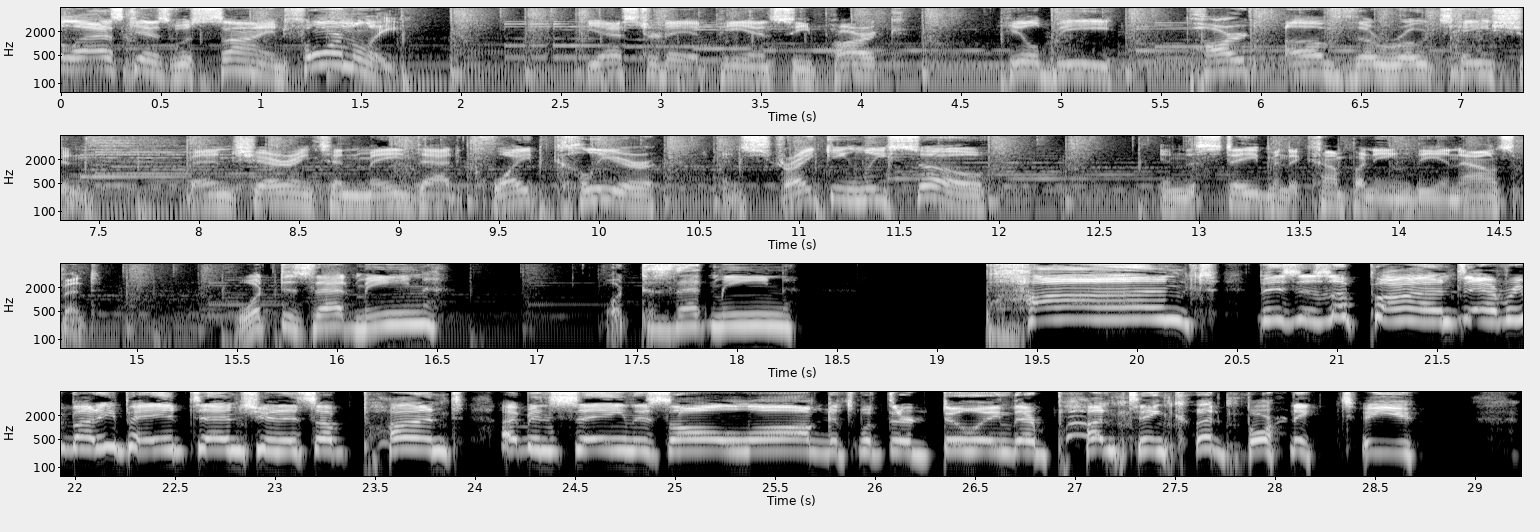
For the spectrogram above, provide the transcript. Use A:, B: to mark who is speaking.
A: Velasquez was signed formally yesterday at PNC Park. He'll be part of the rotation. Ben Cherington made that quite clear and strikingly so in the statement accompanying the announcement. What does that mean? What does that mean? Punt! This is a punt! Everybody pay attention. It's a punt. I've been saying this all along. It's what they're doing. They're punting. Good morning to you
